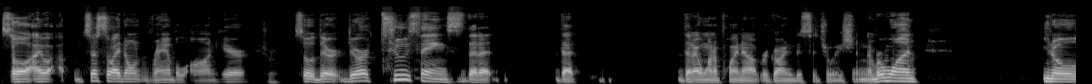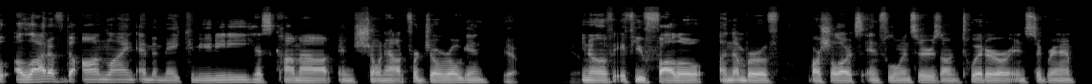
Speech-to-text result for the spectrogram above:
so I just so I don't ramble on here. Sure. So there there are two things that I, that that I want to point out regarding this situation. Number one, you know, a lot of the online MMA community has come out and shown out for Joe Rogan. Yeah. Yeah. You know, if, if you follow a number of martial arts influencers on Twitter or Instagram,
